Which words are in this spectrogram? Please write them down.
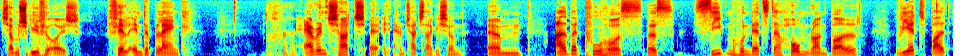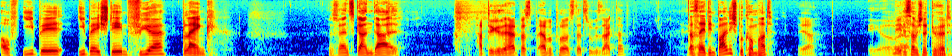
Ich habe ein Spiel für euch. Fill in the blank. Aaron Judge, äh, Aaron Judge sage ich schon. Ähm, Albert Pujols ist 700. Home Run Ball wird bald auf eBay, eBay stehen für blank. das wäre ein Skandal. Habt ihr gehört, was Albert Pujols dazu gesagt hat? Dass er den Ball nicht bekommen hat? Ja. Ja, Nee, das habe ich nicht gehört.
